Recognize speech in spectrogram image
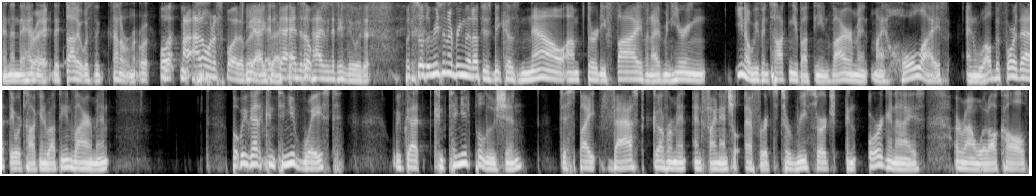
and then they had Right. to. They thought it was the. I don't remember. well, I, I don't want to spoil it, but Yeah, exactly. that ended So- up having nothing to do with it. But so the reason I bring that up is because now I'm 35 and I've been hearing, you know, we've been talking about the environment my whole life. And well before that, they were talking about the environment. But we've got continued waste, we've got continued pollution, despite vast government and financial efforts to research and organize around what I'll call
